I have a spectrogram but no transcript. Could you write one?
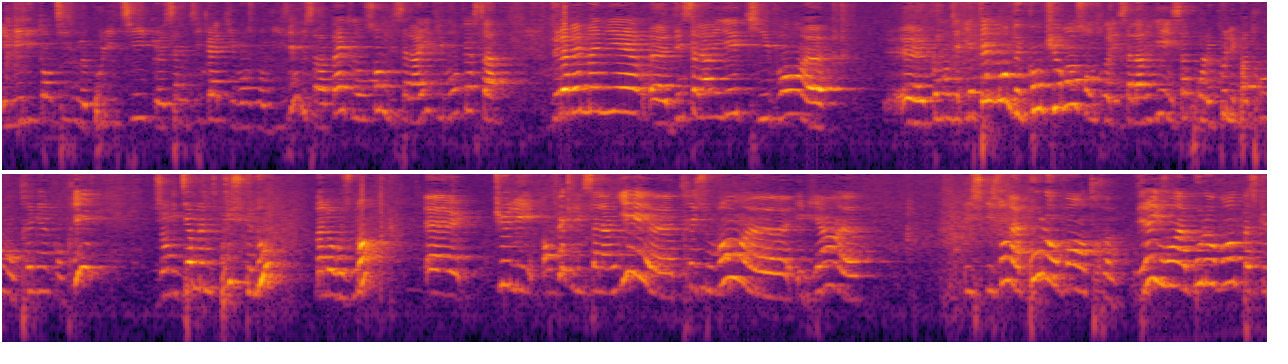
et militantisme politique, syndical qui vont se mobiliser, mais ça ne va pas être l'ensemble des salariés qui vont faire ça. De la même manière, euh, des salariés qui vont... Euh, euh, Il y a tellement de concurrence entre les salariés, et ça pour le coup les patrons l'ont très bien compris, j'ai envie de dire même plus que nous, malheureusement, que les, en fait les salariés, très souvent, eh bien, ils, ont la boule au ventre. Ils ont la boule au ventre parce que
